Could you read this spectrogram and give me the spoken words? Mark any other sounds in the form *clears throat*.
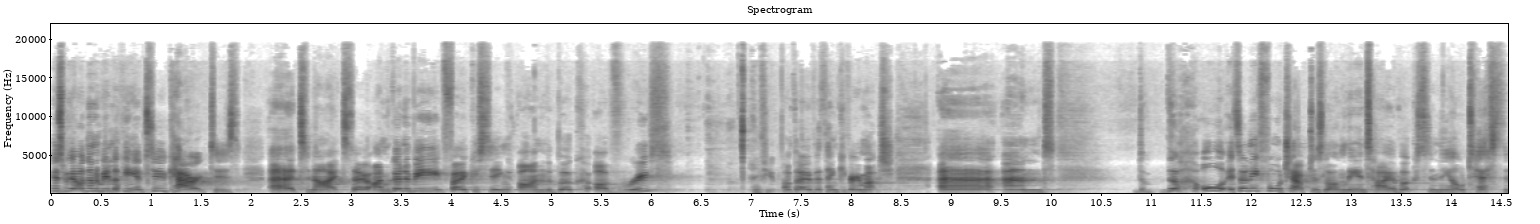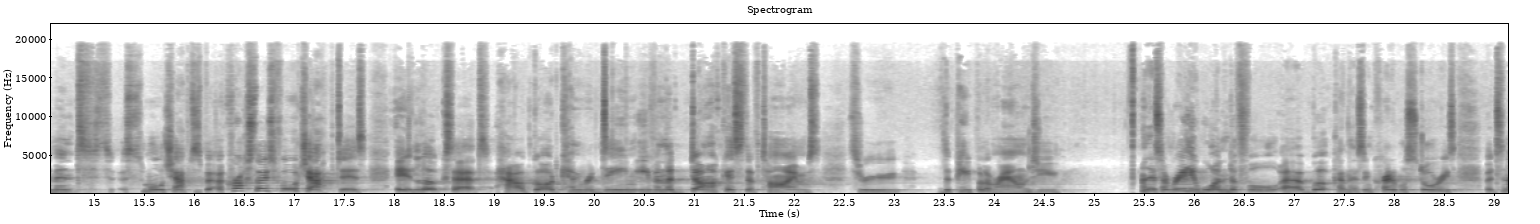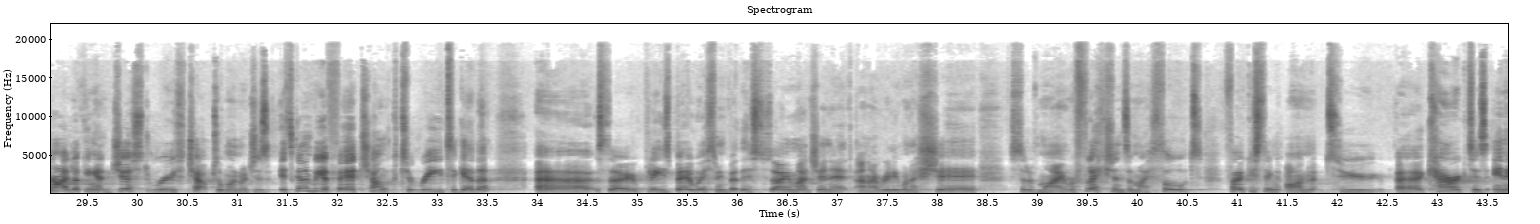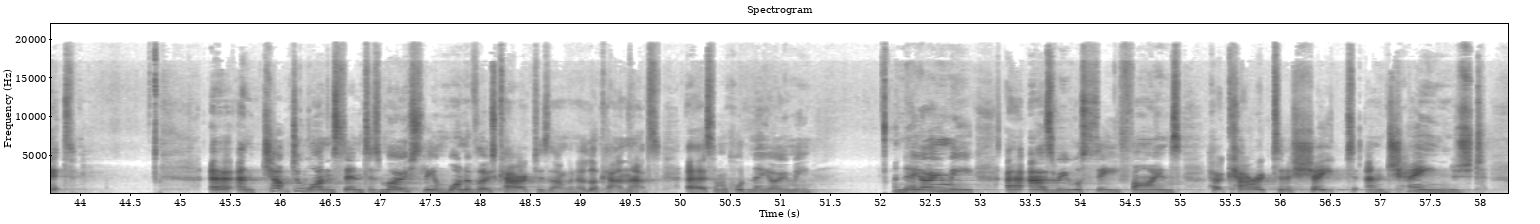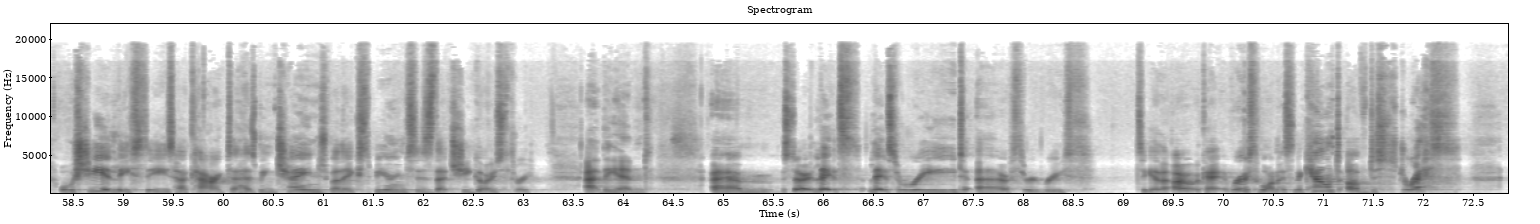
because we are going to be looking at two characters uh, tonight. So I'm going to be focusing on the book of Ruth. If you pop over, thank you very much. Uh, and the, the all, it's only four chapters long, the entire book. It's in the Old Testament, small chapters. But across those four chapters, it looks at how God can redeem even the darkest of times through the people around you and it's a really wonderful uh, book, and there's incredible stories. But tonight, looking at just Ruth chapter one, which is it's going to be a fair chunk to read together. Uh, so please bear with me. But there's so much in it, and I really want to share sort of my reflections and my thoughts, focusing on two uh, characters in it. Uh, and chapter one centers mostly on one of those characters I'm going to look at, and that's uh, someone called Naomi. Naomi, uh, as we will see, finds her character shaped and changed, or she at least sees her character has been changed by the experiences that she goes through at the end. Um, so let's, let's read uh, through Ruth together. Oh, okay. Ruth 1 it's an account of distress,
